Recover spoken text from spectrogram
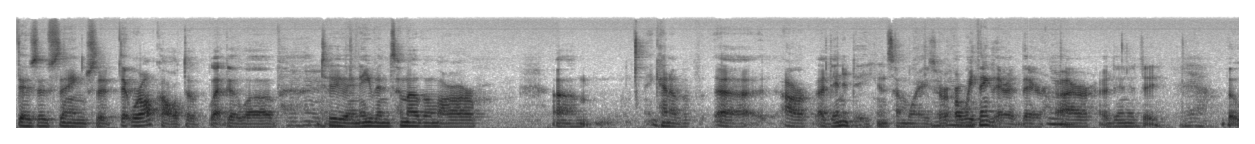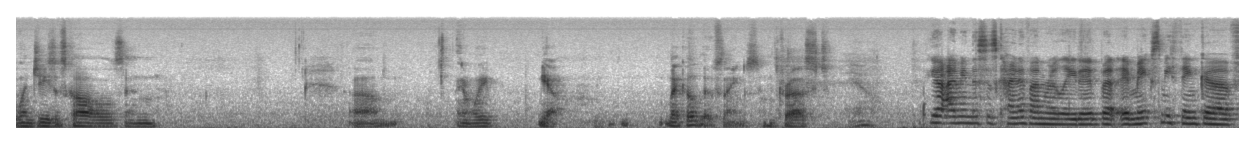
there's those things that, that we're all called to let go of too. And even some of them are um, kind of uh, our identity in some ways, or, or we think they're they're Yeah. our identity. Yeah. But when Jesus calls and um, and we, yeah, let go of those things and trust. Yeah. Yeah, I mean, this is kind of unrelated, but it makes me think of,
